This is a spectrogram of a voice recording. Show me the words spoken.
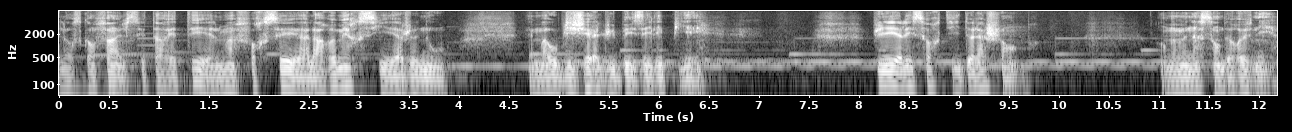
Et lorsqu'enfin elle s'est arrêtée, elle m'a forcé à la remercier à genoux. Elle m'a obligé à lui baiser les pieds. Puis elle est sortie de la chambre en me menaçant de revenir.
